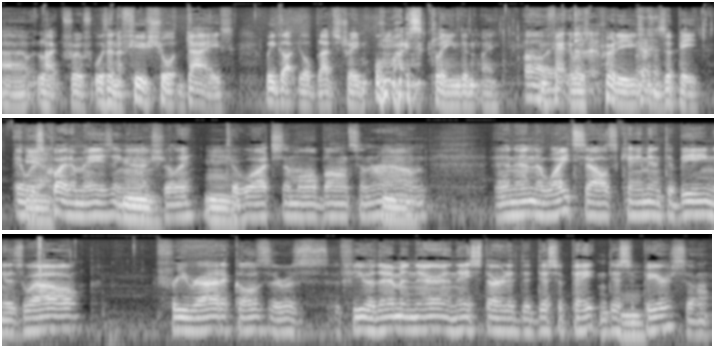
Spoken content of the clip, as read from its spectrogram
uh, like for within a few short days, we got your bloodstream almost clean, didn't we? Oh, in yeah. fact, it was pretty zippy. It was Yeah. Mm. quite amazing, actually, to watch them all bouncing around. And then the white cells came into being as well. Free radicals, there was a few of them in there, and they started to dissipate and disappear. Mm. So,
